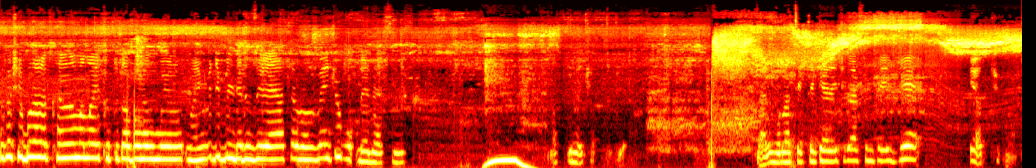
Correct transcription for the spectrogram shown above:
Arkadaşlar bu arada kanalıma like atıp abone olmayı unutmayın. Bir de bildirim açarsanız beni çok mutlu edersiniz. Bak yine çarptık ya. Ben buradan tek tekerle çıkarsın teyze. Yok çıkmadı.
